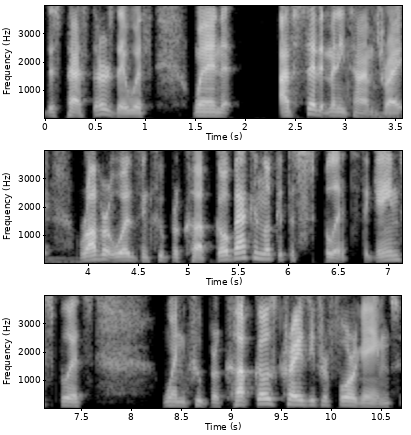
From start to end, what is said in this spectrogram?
this past Thursday with when I've said it many times, right? Robert Woods and Cooper Kupp. Go back and look at the splits, the game splits. When Cooper Kupp goes crazy for four games,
